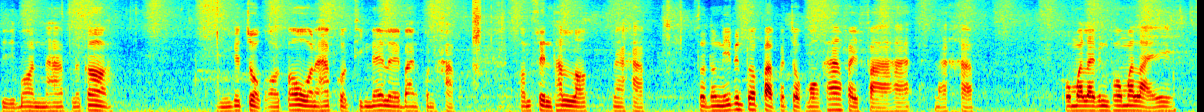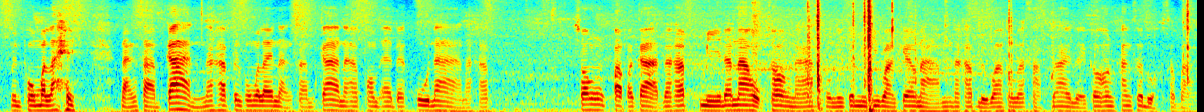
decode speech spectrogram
สีบอลนะครับ แล้วก็ อันนี้กระจกออโต้นะครับ กดทิ้งได้เลยบานคนขับ พร้อมเซ็นทัลล็อกนะครับ ส่วนตรงนี้เป็นตัวปรับกระจกมองข้างไฟฟ้านะครับพวงมาลัยเป็นพวงมาลัยเป็นพวงมาลัยหนังสามก้านนะครับ เป็นพวงมาลัยหนังสามก้านนะครับ พร้อมแอร์แบ็คคู่หน้านะครับ ช่องปรับอากาศนะครับ มีด้านหน้า 6 ช่องนะ ตรงนี้ก็มีที่วางแก้วน้ำนะครับ หรือวางโทรศัพท์ได้เลยก็ค่อนข้างสะดวกสบาย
